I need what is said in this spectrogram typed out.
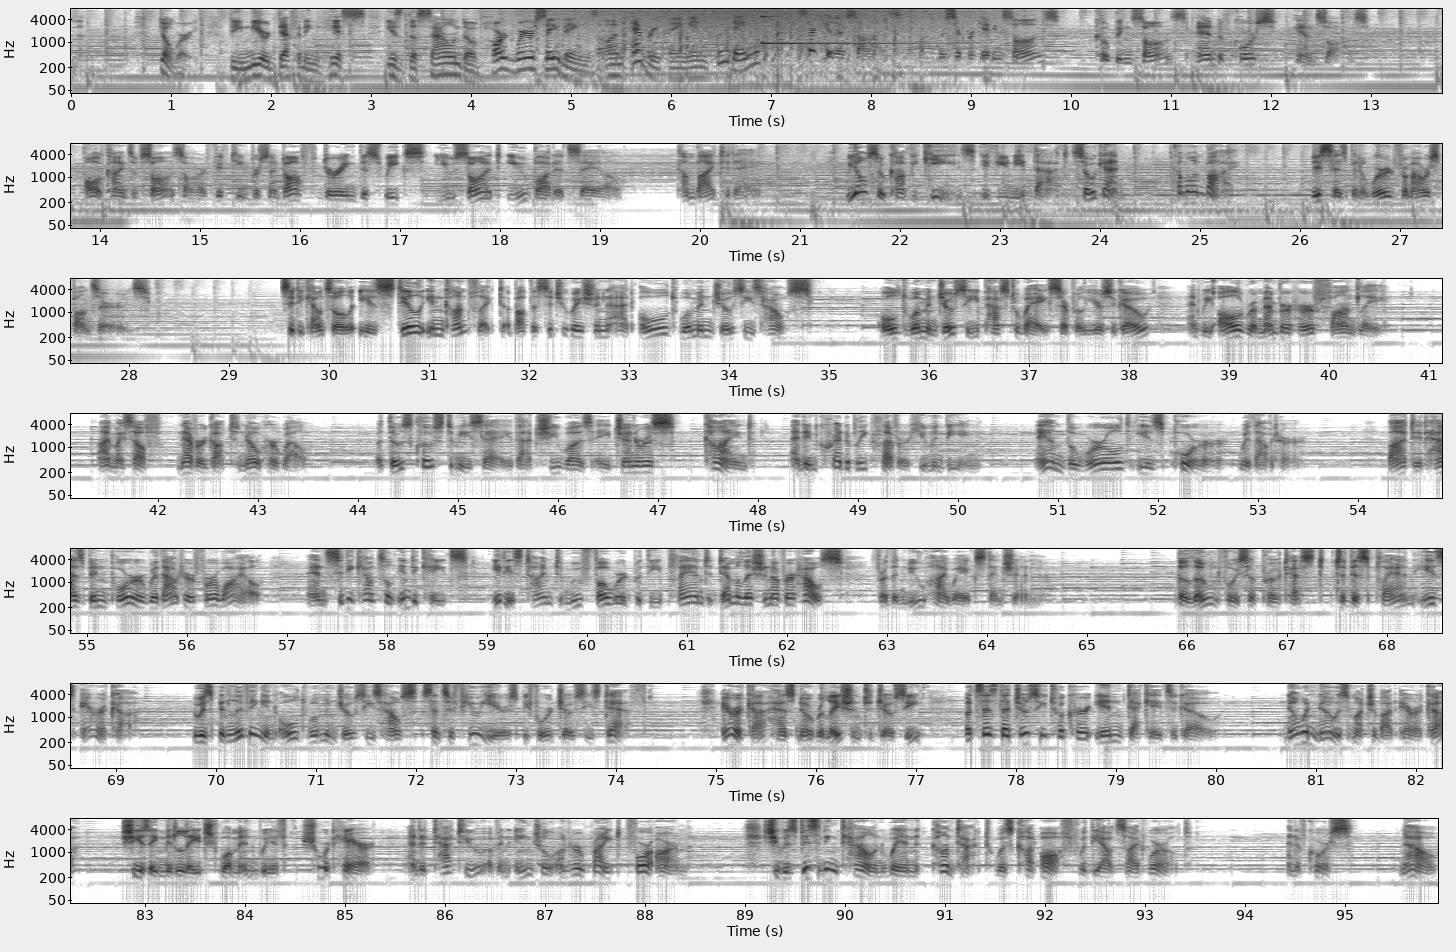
Don't worry, the near deafening hiss is the sound of hardware savings on everything, including circular saws, reciprocating saws, coping saws, and of course, hand saws. All kinds of saws are 15% off during this week's You Saw It, You Bought It sale. Come by today. We also copy keys if you need that, so again, come on by. This has been a word from our sponsors. City Council is still in conflict about the situation at Old Woman Josie's house. Old Woman Josie passed away several years ago, and we all remember her fondly. I myself never got to know her well, but those close to me say that she was a generous, kind, and incredibly clever human being, and the world is poorer without her. But it has been poorer without her for a while, and City Council indicates it is time to move forward with the planned demolition of her house for the new highway extension. The lone voice of protest to this plan is Erica, who has been living in old woman Josie's house since a few years before Josie's death. Erica has no relation to Josie, but says that Josie took her in decades ago. No one knows much about Erica. She is a middle aged woman with short hair and a tattoo of an angel on her right forearm. She was visiting town when contact was cut off with the outside world. And of course, now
